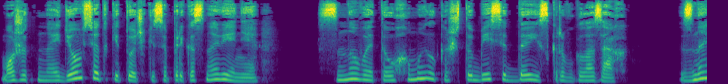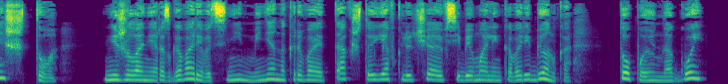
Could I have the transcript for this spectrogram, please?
Может, найдем все таки точки соприкосновения?» Снова эта ухмылка, что бесит до искр в глазах. Знаешь что? Нежелание разговаривать с ним меня накрывает так, что я включаю в себе маленького ребенка, топаю ногой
